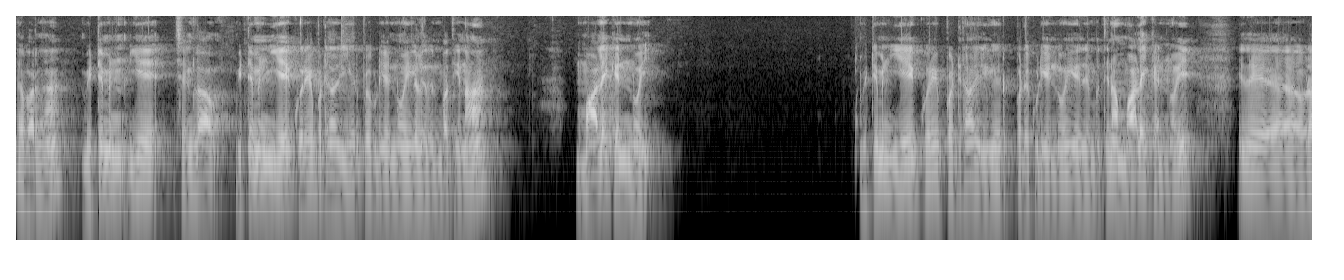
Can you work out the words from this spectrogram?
இதை பாருங்கள் விட்டமின் ஏ சரிங்களா? விட்டமின் ஏ குறைபாட்டினால் ஏற்படக்கூடிய நோய்கள் எதுன்னு பார்த்தீங்கன்னா மாலைக்கன் நோய். விட்டமின் ஏ குறைபாட்டினால் ஏற்படக்கூடிய நோய் எதுன்னு பார்த்தீங்கன்னா மாலைக்கன் நோய். இது ஒரு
